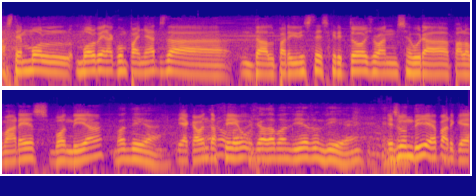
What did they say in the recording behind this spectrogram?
Estem molt, molt ben acompanyats de, del periodista i escriptor Joan Segura Palomares. Bon dia. Bon dia. Li acaben de fer... Això de bon dia és un dia, eh? És un dia, perquè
